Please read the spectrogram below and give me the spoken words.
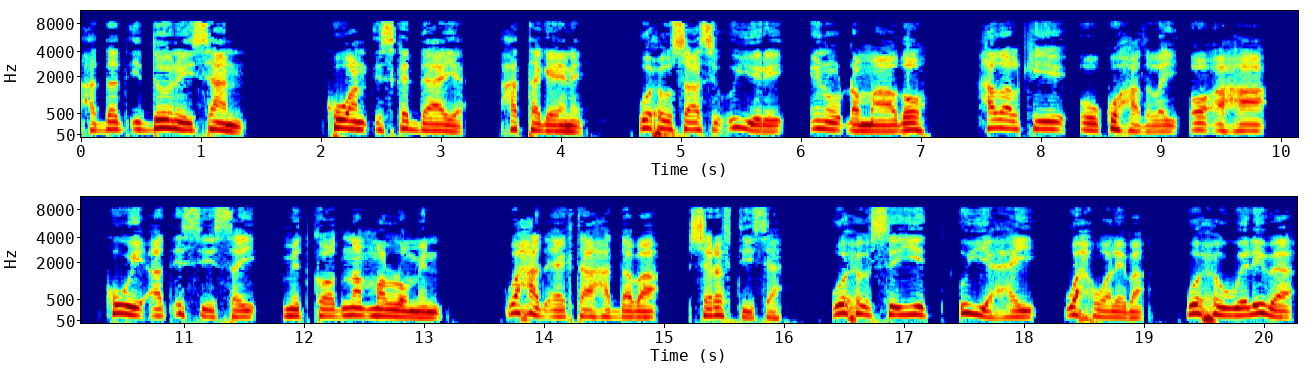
haddaad i doonaysaan kuwan iska daaya ha tageene. Wuxuu saasi u yidhi inuu dhammaado hadalkii uu ku hadlay oo ahaa kuwii aad i siisay midkoodna ma lumin. Waxaad eegtaa haddaba sharaftiisa. Wuxuu sayid u yahay wax waliba. Wuxuu weliba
